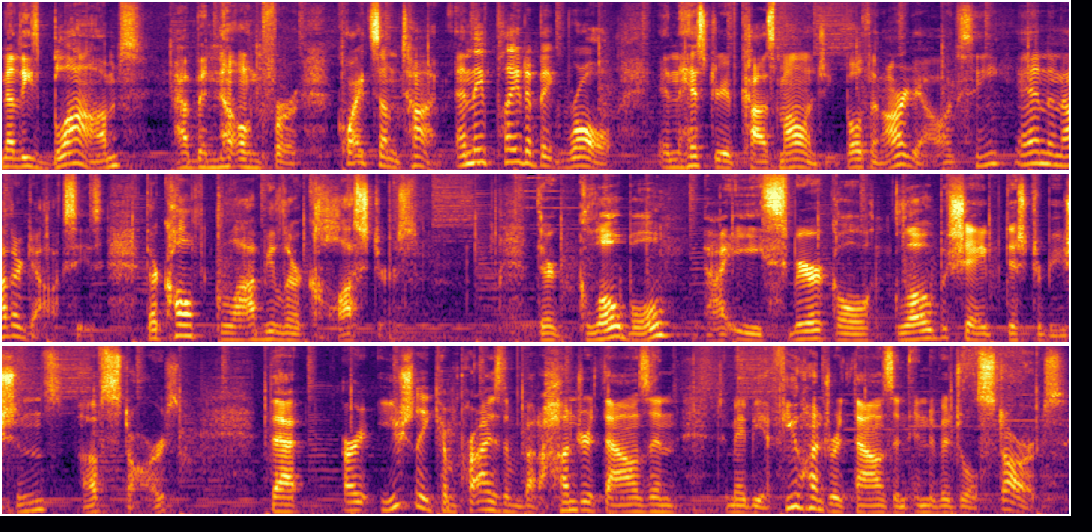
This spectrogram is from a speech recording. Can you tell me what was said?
Now, these blobs have been known for quite some time, and they've played a big role in the history of cosmology, both in our galaxy and in other galaxies. They're called globular clusters. They're global, i.e., spherical, globe shaped distributions of stars that are usually comprised of about 100,000 to maybe a few hundred thousand individual stars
